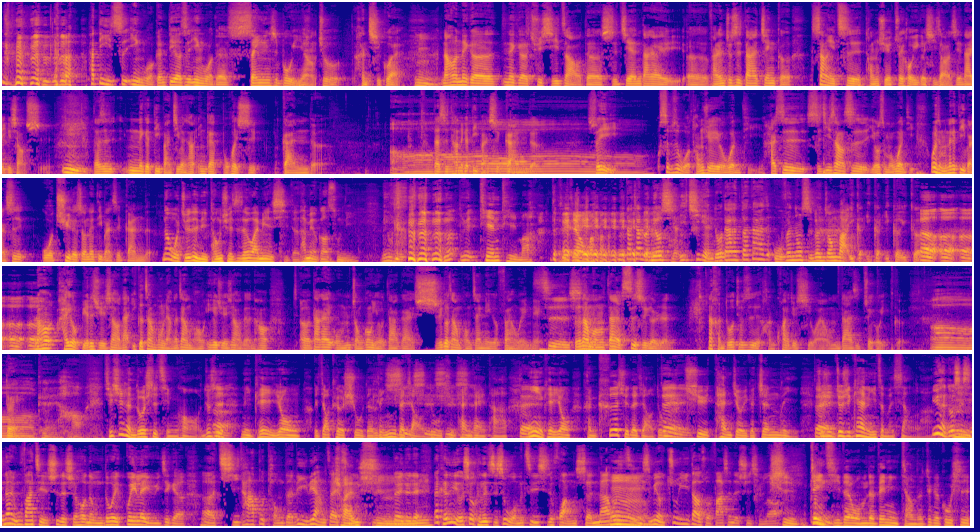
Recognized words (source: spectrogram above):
他第一次应我跟第二次应我的声音是不一样，就很奇怪。嗯，然后那个那个去洗澡的时间大概呃，反正就是大概间隔上一次同学最后一个洗澡的时间大概一个小时。嗯，但是那个地板基本上应该不会是干的。哦，但是他那个地板是干的，所以。是不是我同学有问题，还是实际上是有什么问题？为什么那个地板是我去的时候那地板是干的？那我觉得你同学是在外面洗的，他没有告诉你。没有，因为天体嘛，是这样吗？因为大家轮流洗啊，一七点多，大家大大概五分钟十分钟吧，一个一个一个一个。呃呃呃呃呃。然后还有别的学校，他一个帐篷两个帐篷，一个学校的，然后呃大概我们总共有大概十个帐篷在那个范围内，是十个帐篷大概有四十个人。那很多就是很快就洗完，我们大概是最后一个。哦，对，OK，好。其实很多事情哈，就是你可以用比较特殊的灵异的角度去看待它，对你也可以用很科学的角度去探究一个真理，就是就是看你怎么想了。因为很多事情当你无法解释的时候呢，我们都会归类于这个呃其他不同的力量在传奇。对对对，那可是有的时候可能只是我们自己是恍神啊，或者自己一直没有注意到所发生的事情了。是这一集的我们的 Danny 讲的这个故事。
